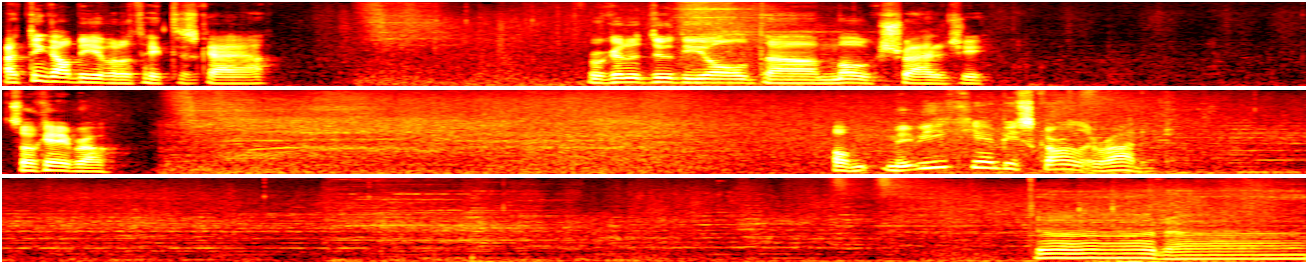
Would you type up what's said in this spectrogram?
I think I'll be able to take this guy out. We're gonna do the old uh, Moog strategy. It's okay, bro. Oh, maybe he can't be Scarlet Rotted. Da da.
